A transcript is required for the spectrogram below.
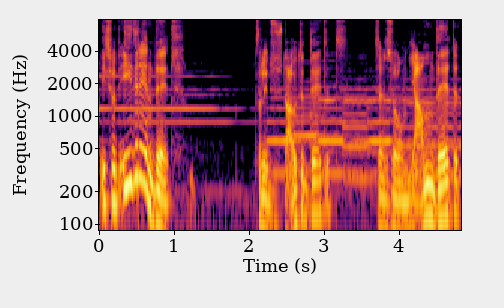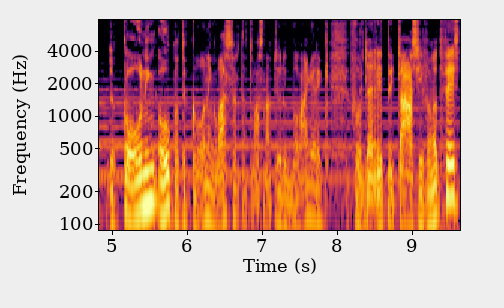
Iets wat iedereen deed. Philips de Stoute deed het. Zijn zoon Jan deed het. De koning ook, want de koning was er. Dat was natuurlijk belangrijk voor de reputatie van het feest.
